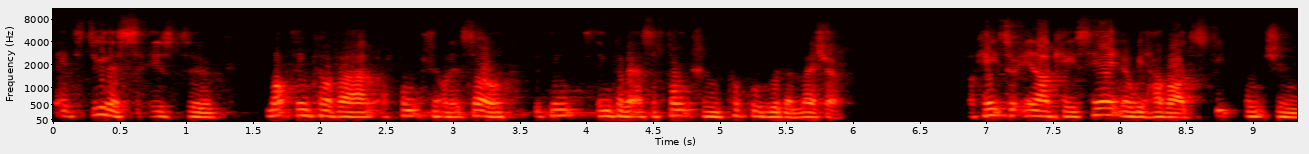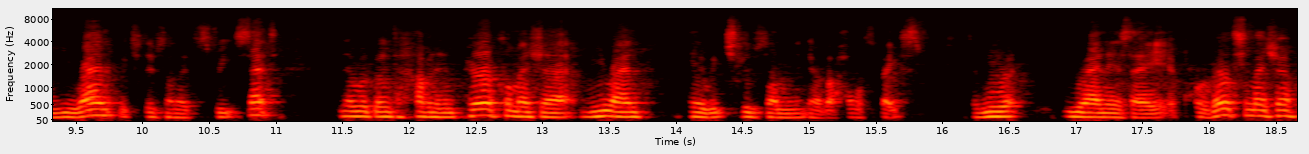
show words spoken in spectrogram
And to do this is to not think of a, a function on its own, but think, think of it as a function coupled with a measure. Okay, so in our case here, you know, we have our discrete function un, which lives on a discrete set, and then we're going to have an empirical measure mu n, okay, which lives on you know, the whole space. So mu, un is a, a probability measure,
